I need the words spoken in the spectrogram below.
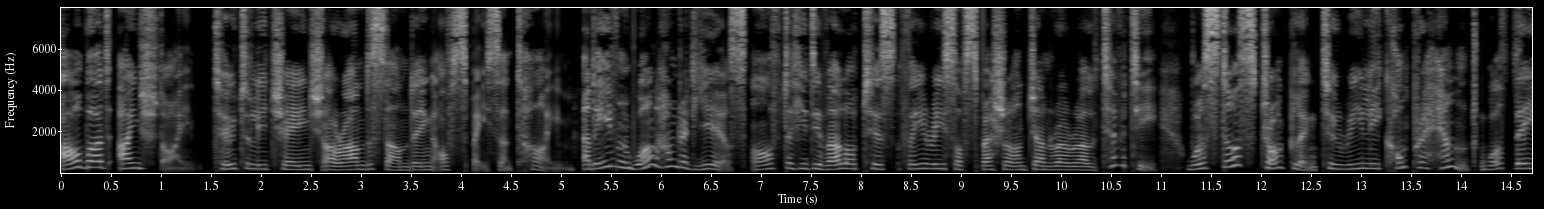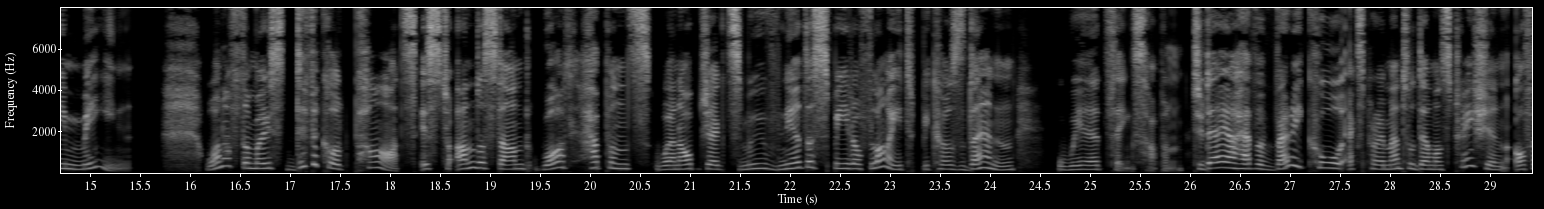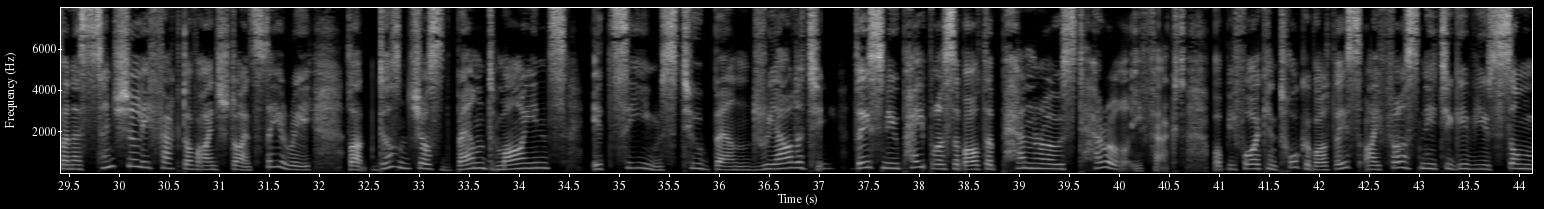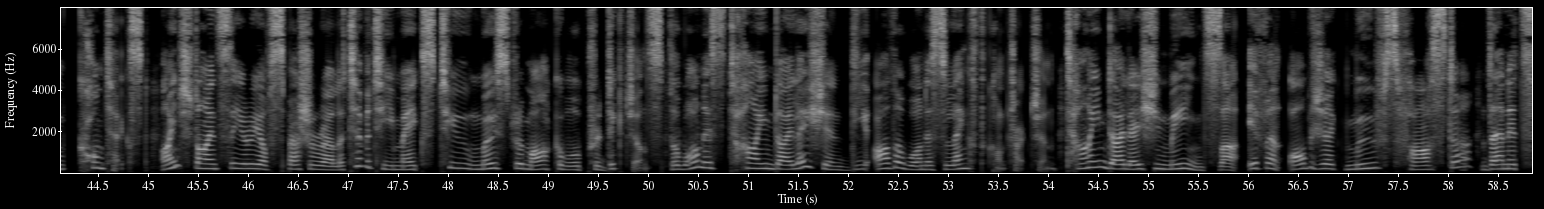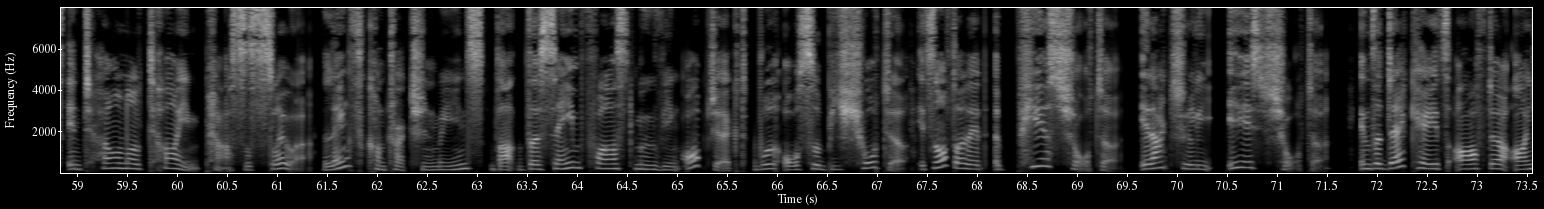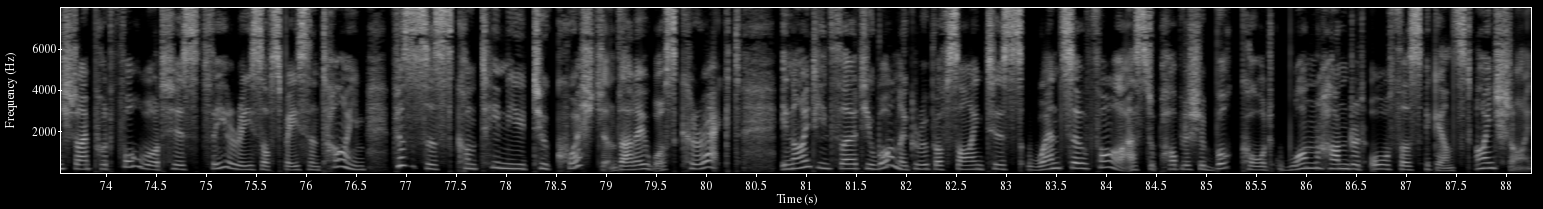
Albert Einstein totally changed our understanding of space and time. And even 100 years after he developed his theories of special and general relativity, we're still struggling to really comprehend what they mean. One of the most difficult parts is to understand what happens when objects move near the speed of light, because then weird things happen. Today I have a very cool experimental demonstration of an essential effect of Einstein's theory that doesn't just bend minds, it seems to bend reality. This new paper is about the Penrose Terrell effect, but before I can talk about this, I first need to give you some context. Einstein's theory of special relativity makes two most remarkable predictions. The one is time dilation, the other one is length contraction. Time dilation means that if an object moves faster, then its internal time passes slower. Length contraction means that the same fast moving object will also be shorter. It's not that it appears shorter, it actually is shorter. In the decades after Einstein put forward his theories of space and time, physicists continued to question that it was correct. In 1931, a group of scientists went so far as to publish a book called 100 Authors Against Einstein.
